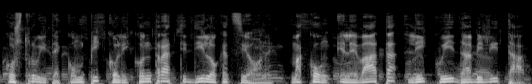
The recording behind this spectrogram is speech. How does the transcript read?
costruite con piccoli contratti di locazione, ma con elevata liquidabilità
